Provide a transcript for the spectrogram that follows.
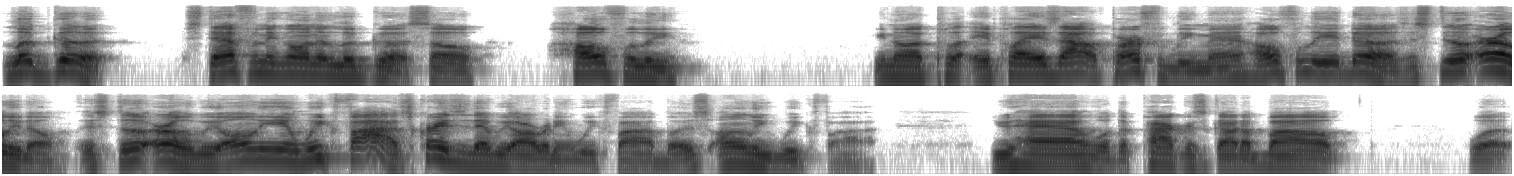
look good. It's definitely going to look good. So hopefully, you know, it, pl- it plays out perfectly, man. Hopefully it does. It's still early, though. It's still early. We only in week five. It's crazy that we already in week five, but it's only week five. You have well, the Packers got about what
